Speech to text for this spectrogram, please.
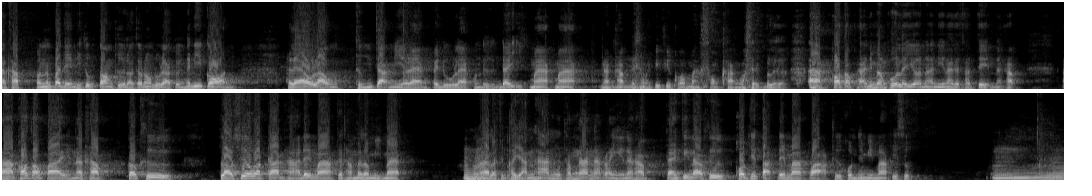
นะครับ เพราะฉะนั้นประเด็นที่ถูกต้องคือเราจะต้องดูแลตัวเองให้ดีก่อน แล้วเราถึงจะมีแรงไปดูแลคนอื่นได้อีกมากมากๆ นะครับอืมเอ้ยพี่พิมพ์ข้อมากสองครั้งว่าใส่เบลออะข้อต่อไปอันนี้ไม่ต้องพูดอะไรเยอะนะอันนี้น่าจะชัดเจนนะครับอะข้อต่อไปนะครับ ก็คือ เราเชื่อว่าการหาได้มากจะทำให้เรามีมากอือฮึนะเราถึงขยันหานู่นทำงานหนักอะไรอย่างเงี้ยนะครับ แต่จริงๆแล้วคือคนที่ตัดได้มากกว่า คือคนที่มีมากที่สุด อืม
